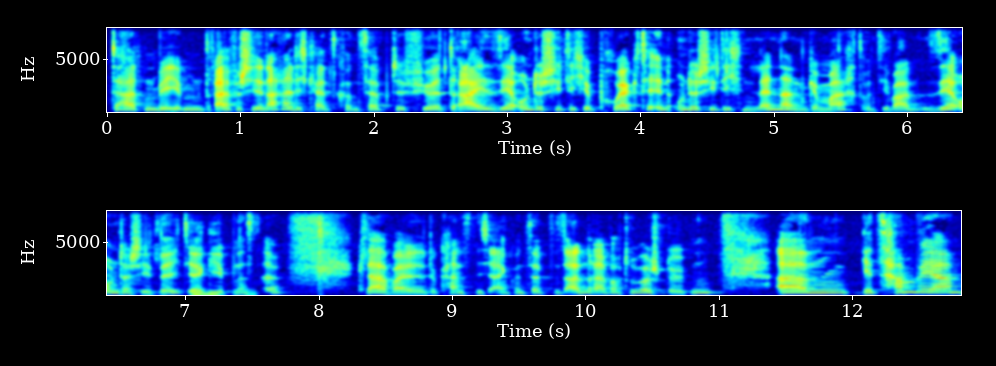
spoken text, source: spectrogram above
Da hatten wir eben drei verschiedene Nachhaltigkeitskonzepte für drei sehr unterschiedliche Projekte in unterschiedlichen Ländern gemacht. Und die waren sehr unterschiedlich, die mhm. Ergebnisse. Klar, weil du kannst nicht ein Konzept das andere einfach drüber stülpen. Ähm, jetzt haben wir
